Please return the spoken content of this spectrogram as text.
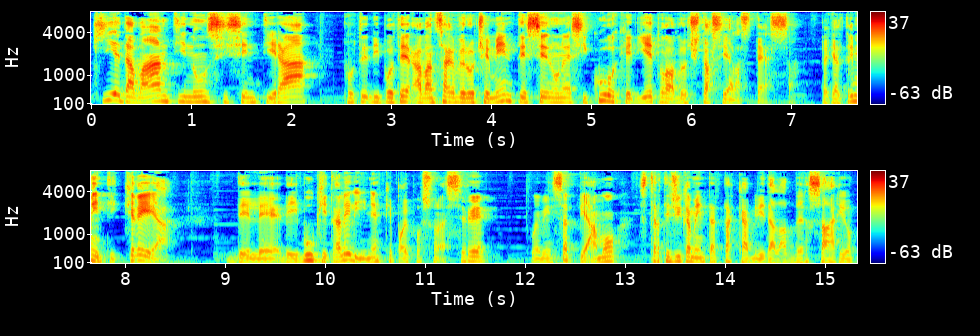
chi è davanti non si sentirà poter, di poter avanzare velocemente se non è sicuro che dietro la velocità sia la stessa. Perché altrimenti crea delle, dei buchi tra le linee che poi possono essere, come ben sappiamo, strategicamente attaccabili dall'avversario.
